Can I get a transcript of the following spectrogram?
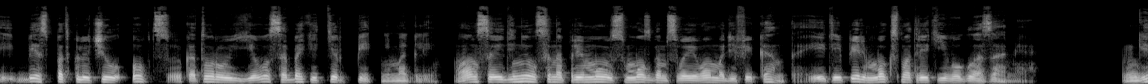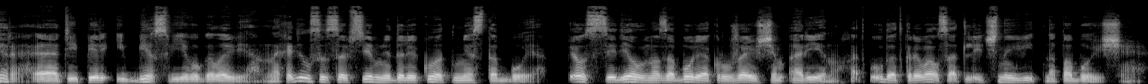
и бес подключил опцию, которую его собаки терпеть не могли. Он соединился напрямую с мозгом своего модификанта и теперь мог смотреть его глазами. Гера, а теперь и бес в его голове, находился совсем недалеко от места боя. Пес сидел на заборе, окружающем арену, откуда открывался отличный вид на побоище.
